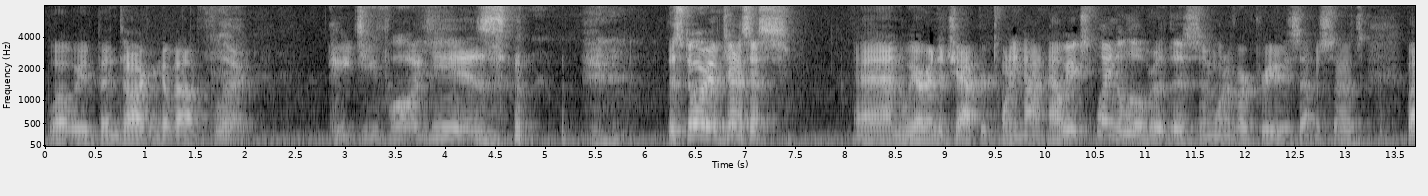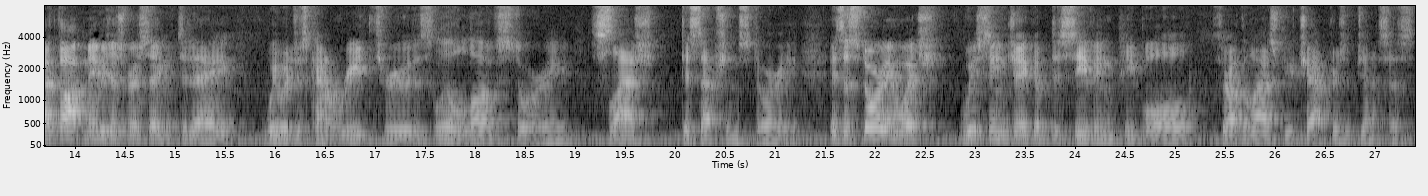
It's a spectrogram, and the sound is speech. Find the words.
what we've been talking about for 84 years. the story of Genesis. And we are into chapter 29. Now, we explained a little bit of this in one of our previous episodes, but I thought maybe just for the sake of today, we would just kind of read through this little love story slash deception story. It's a story in which we've seen Jacob deceiving people throughout the last few chapters of Genesis.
